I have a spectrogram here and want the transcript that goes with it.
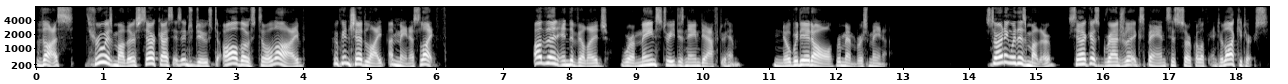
Thus, through his mother, Cercas is introduced to all those still alive who can shed light on Mena's life. Other than in the village, where a main street is named after him, nobody at all remembers Mena. Starting with his mother, Cercas gradually expands his circle of interlocutors.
